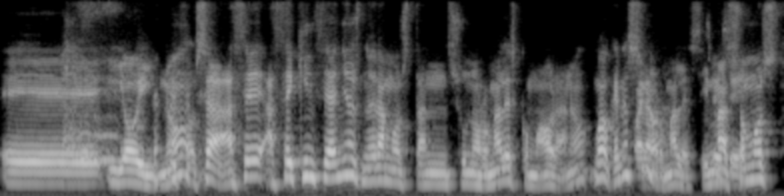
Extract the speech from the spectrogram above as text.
eh, y hoy, ¿no? O sea, hace, hace 15 años no éramos tan subnormales como ahora, ¿no? Bueno, que no son normales, sin más, somos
